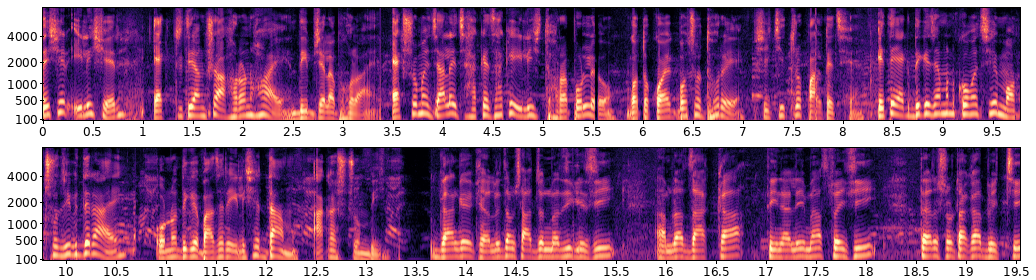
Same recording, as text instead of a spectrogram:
দেশের ইলিশের এক তৃতীয়াংশ আহরণ হয় দ্বীপজেলা ভোলায়। একসময় জালে ঝাঁকে ঝাঁকে ইলিশ ধরা পড়লেও গত কয়েক বছর ধরে সেই চিত্র পাল্টেছে। এতে একদিকে যেমন কমেছে মৎস্যজীবীদের আয়, অন্যদিকে বাজারে ইলিশের দাম আকাশচুম্বী। গাঙ্গে খেয়াল হইতাম সাতজন মাঝি গেছি আমরা জাক্কা তিন আলি মাছ পাইছি তেরোশো টাকা বেচছি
